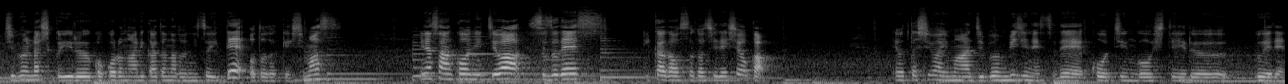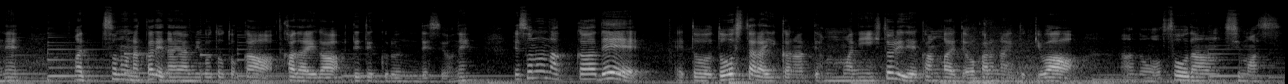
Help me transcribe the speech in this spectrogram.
自分らしくいる心の在り方などについてお届けします。皆さんこんにちは。すずです。いかがお過ごしでしょうか？私は今自分ビジネスでコーチングをしている上でねまあ、その中で悩み事とか課題が出てくるんですよね。でその中で、えっと、どうしたらいいかなってほんまに一人で考えてわからない時はあの相談します。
